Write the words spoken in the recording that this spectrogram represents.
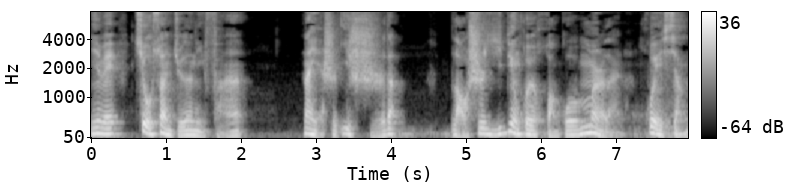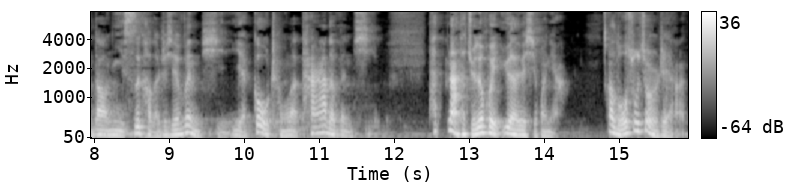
因为就算觉得你烦，那也是一时的，老师一定会缓过闷儿来。会想到你思考的这些问题也构成了他的问题，他那他绝对会越来越喜欢你啊。那罗素就是这样，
